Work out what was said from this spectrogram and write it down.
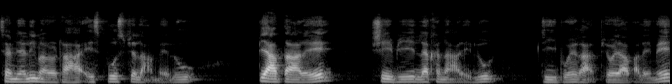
ချန်ပီယံလိမှာတော့ဒါ expose ဖြစ်လာမယ်လို့ပြတာတဲ့ရှေ့ပြေးလက္ခဏာတွေလို့ဒီပွဲကပြောရပါလိမ့်မယ်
